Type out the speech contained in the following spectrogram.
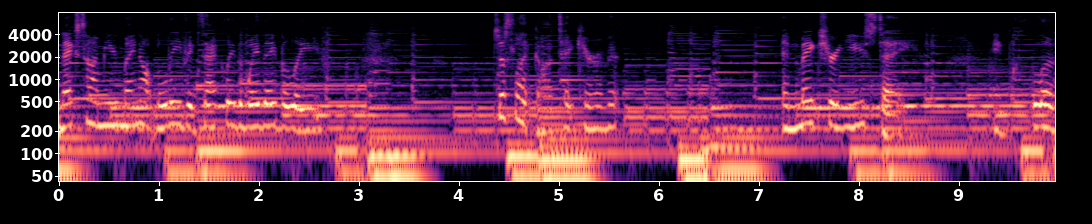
next time you may not believe exactly the way they believe, just let God take care of it. And make sure you stay in close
